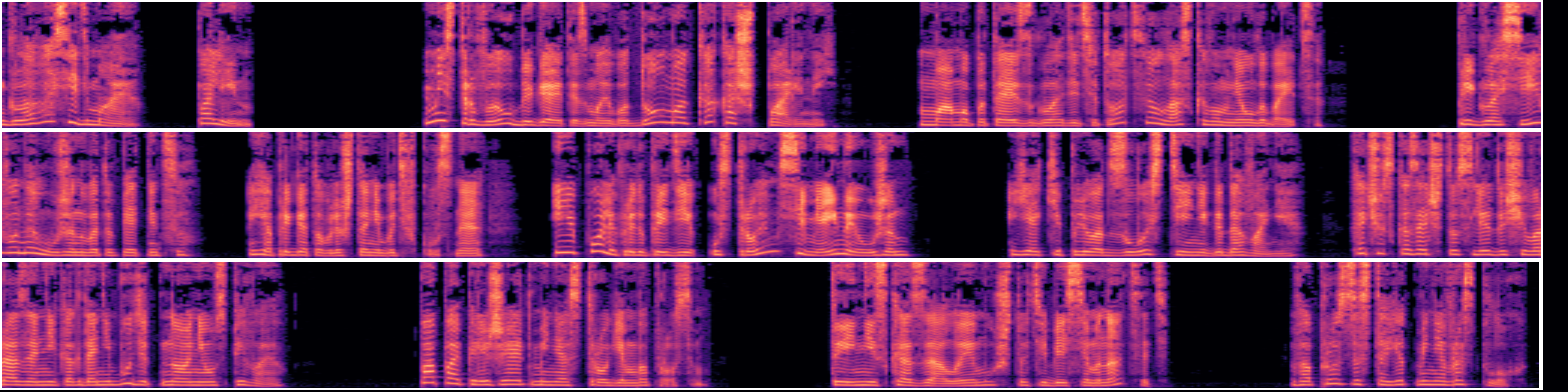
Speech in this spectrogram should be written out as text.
Глава седьмая. Полин. Мистер В убегает из моего дома, как ошпаренный. Мама, пытаясь сгладить ситуацию, ласково мне улыбается. «Пригласи его на ужин в эту пятницу. Я приготовлю что-нибудь вкусное. И Поля предупреди, устроим семейный ужин». Я киплю от злости и негодования. Хочу сказать, что следующего раза никогда не будет, но не успеваю. Папа опережает меня строгим вопросом. «Ты не сказала ему, что тебе семнадцать?» Вопрос застаёт меня врасплох.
